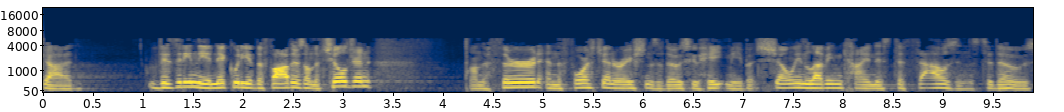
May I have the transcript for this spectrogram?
God, visiting the iniquity of the fathers on the children, on the third and the fourth generations of those who hate me, but showing loving kindness to thousands to those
